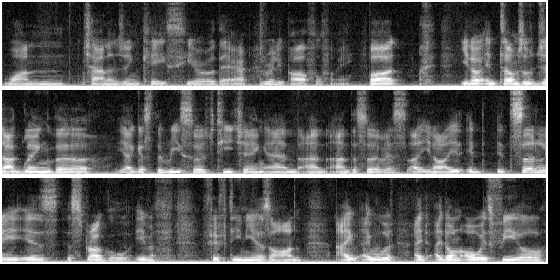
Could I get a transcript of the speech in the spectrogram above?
one challenging case here or there was really powerful for me. But, you know, in terms of juggling the yeah, I guess the research, teaching, and and, and the service. Uh, you know, it, it, it certainly is a struggle. Even 15 years on, I, I would I, I don't always feel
